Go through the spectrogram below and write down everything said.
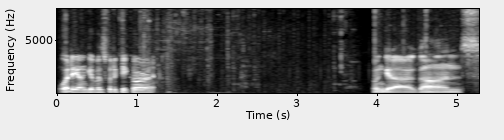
What are they gonna give us for the key card? We can get our guns.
